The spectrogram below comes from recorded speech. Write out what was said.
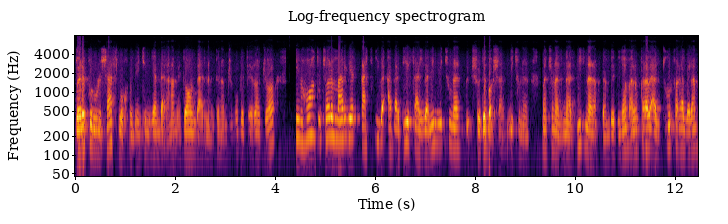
داره فرونشست رخ میده. این که میگن در همدان در نمی‌دونم جنوب تهران جا. اینها دچار مرگ قطعی و ابدی سرزمین می‌تونن شده باشن می‌تونن. من چون از نزدیک نرفتم ببینم الان فقط از دور فقط برم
